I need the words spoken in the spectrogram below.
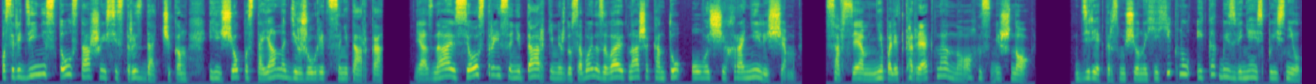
посередине стол старшей сестры с датчиком, и еще постоянно дежурит санитарка. Я знаю, сестры и санитарки между собой называют наше конту овощехранилищем. Совсем не политкорректно, но смешно. Директор смущенно хихикнул и, как бы извиняясь, пояснил.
